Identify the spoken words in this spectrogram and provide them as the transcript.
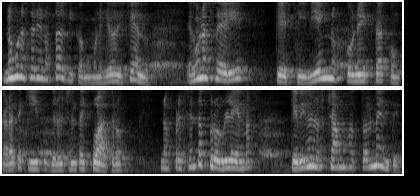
No es una serie nostálgica, como les iba diciendo. Es una serie que si bien nos conecta con Karate Kid del 84, nos presenta problemas que viven los chamos actualmente.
